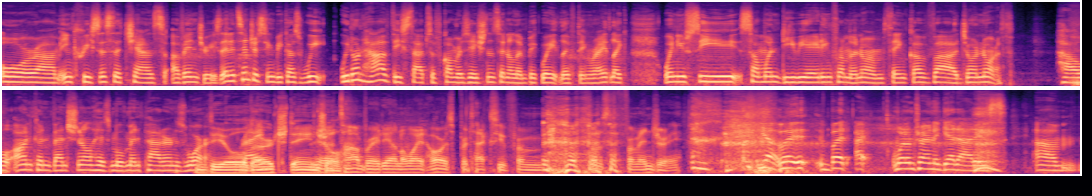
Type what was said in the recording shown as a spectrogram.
or um, increases the chance of injuries. And it's interesting because we we don't have these types of conversations in Olympic weightlifting, right? Like when you see someone deviating from the norm, think of uh, Joe North, how unconventional his movement patterns were. the old right? arched Yeah, Tom Brady on a white horse protects you from from, from injury. yeah, but but I, what I'm trying to get at is, um,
